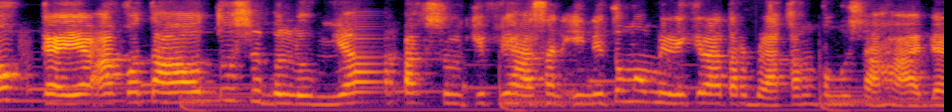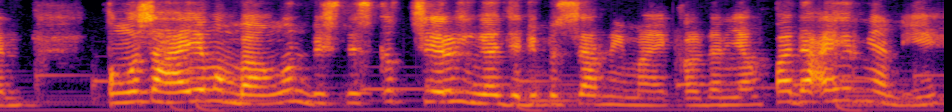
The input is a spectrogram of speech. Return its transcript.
Oke, yang aku tahu tuh sebelumnya Pak Zulkifli Hasan ini tuh memiliki latar belakang pengusaha dan pengusaha yang membangun bisnis kecil hingga jadi besar nih Michael dan yang pada akhirnya nih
